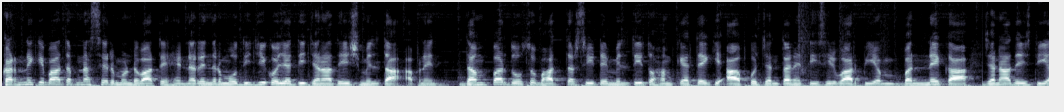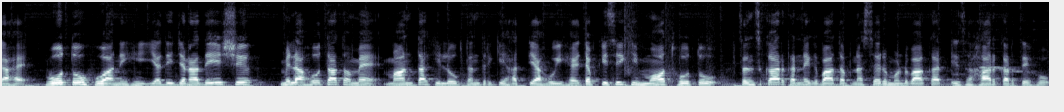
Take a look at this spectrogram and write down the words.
करने के बाद अपना सिर मुंडवाते हैं। नरेंद्र मोदी जी को यदि जनादेश मिलता, अपने अपने दम पर दो सौ बहत्तर सीटें मिलती तो हम कहते कि आपको जनता ने तीसरी बार पीएम बनने का जनादेश दिया है। वो तो हुआ नहीं। यदि जनादेश मिला होता तो मैं मानता कि लोकतंत्र की हत्या हुई है। जब किसी की मौत हो तो संस्कार करने के बाद अपना सिर मुंडवा कर इजहार करते हो।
